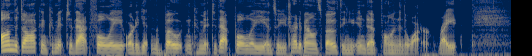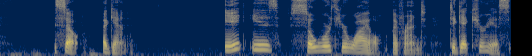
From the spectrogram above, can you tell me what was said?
on the dock and commit to that fully or to get in the boat and commit to that fully, and so you try to balance both and you end up falling in the water, right? So, again, it is so worth your while, my friend, to get curious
